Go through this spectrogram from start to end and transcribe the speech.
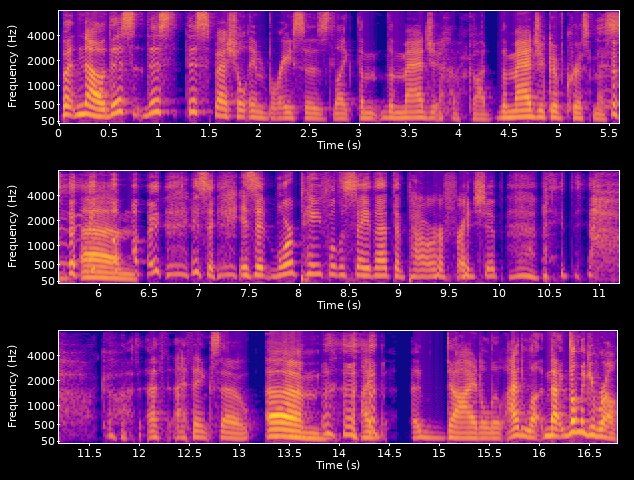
but no, this this this special embraces like the the magic. Oh God, the magic of Christmas. Um, is it is it more painful to say that than power of friendship? God, I th- I think so. Um, I died a little. I love. No, don't make me wrong.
